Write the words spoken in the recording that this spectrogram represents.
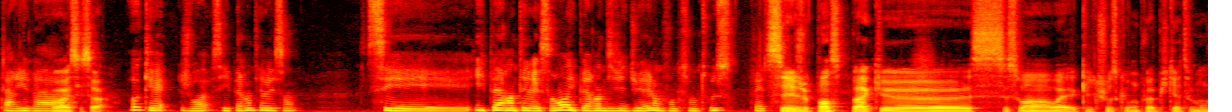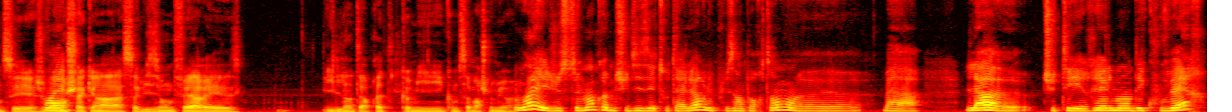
t'arrives à... Ouais, c'est ça. ok, je vois, c'est hyper intéressant. C'est hyper intéressant, hyper individuel en fonction de tous. En fait, C'est, je pense pas que ce soit un- ouais, quelque chose qu'on peut appliquer à tout le monde. C'est Ouais. vraiment chacun a sa vision de faire et il l'interprète comme, il, comme ça marche le mieux. Ouais, et justement, comme tu disais tout à l'heure, le plus important, euh, bah là, euh, tu t'es réellement découvert,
